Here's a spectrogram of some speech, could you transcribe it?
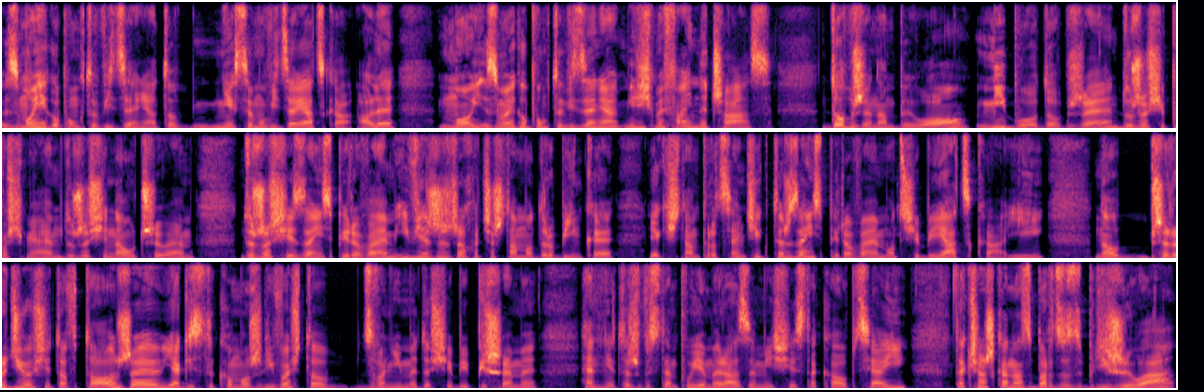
z mojego punktu widzenia, to nie chcę mówić za Jacka, ale z mojego punktu widzenia mieliśmy fajny czas. Dobrze nam było, mi było dobrze, dużo się pośmiałem, dużo się nauczyłem, dużo się zainspirowałem i wierzę, że chociaż tam odrobinkę, jakiś tam procencik, też zainspirowałem od siebie Jacka i no, przerodziło się to w to, że jak jest tylko możliwość, to dzwonimy do siebie, piszemy, chętnie też występujemy razem, jeśli jest taka opcja i ta książka nas bardzo zbliżyła,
